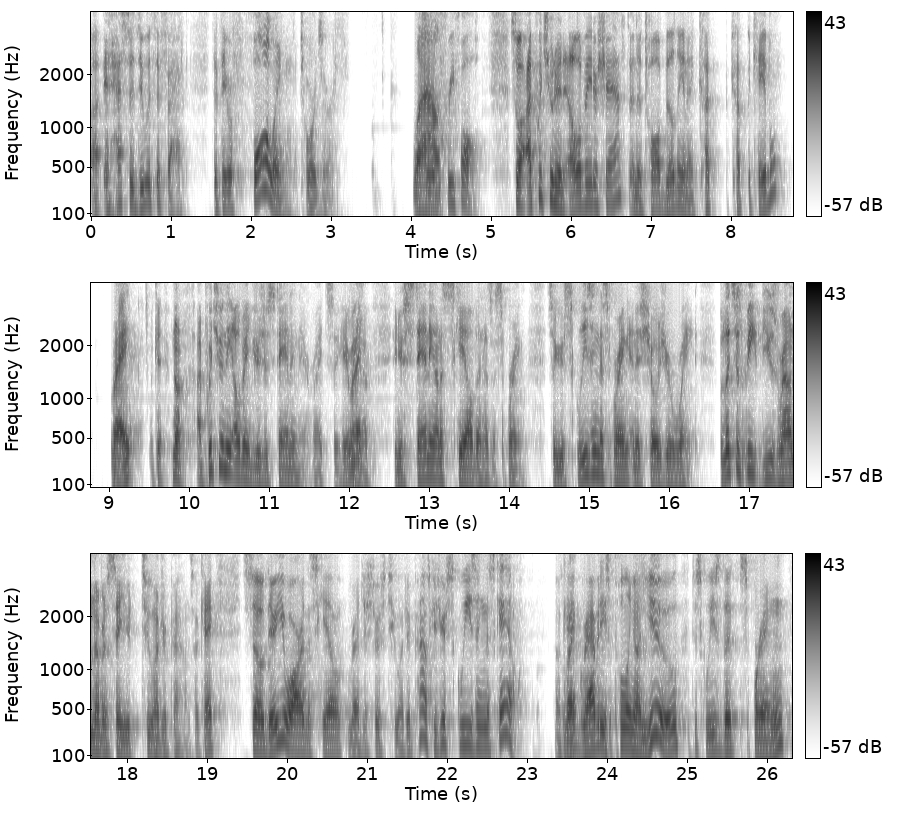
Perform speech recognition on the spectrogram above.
Uh, it has to do with the fact that they were falling towards Earth. Wow. free fall. So I put you in an elevator shaft in a tall building and I cut cut the cable. Right. Okay. No, I put you in the elevator, you're just standing there, right? So here we Right. go. And you're standing on a scale that has a spring. So you're squeezing the spring and it shows your weight. But let's just be use round numbers, say you're 200 pounds, okay? So there you are, and the scale registers 200 pounds because you're squeezing the scale. Okay. Right. Gravity's pulling on you to squeeze the spring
